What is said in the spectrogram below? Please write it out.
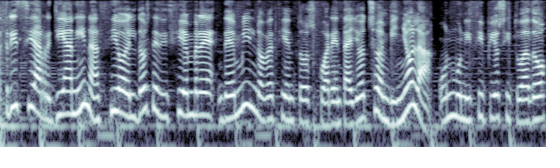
Patricia Reggiani nació el 2 de diciembre de 1948 en Viñola, un municipio situado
